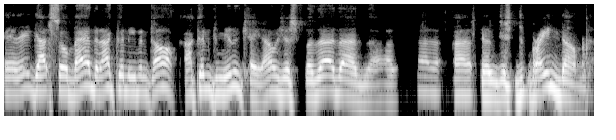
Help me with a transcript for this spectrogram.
And it got so bad that I couldn't even talk. I couldn't communicate. I was just uh, uh, just brain dumbed.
